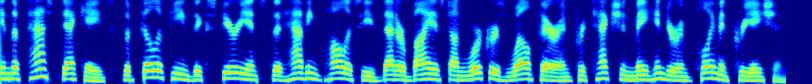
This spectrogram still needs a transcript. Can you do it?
in the past decades, the Philippines experienced that having policies that are biased on workers' welfare and protection may hinder employment creation.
